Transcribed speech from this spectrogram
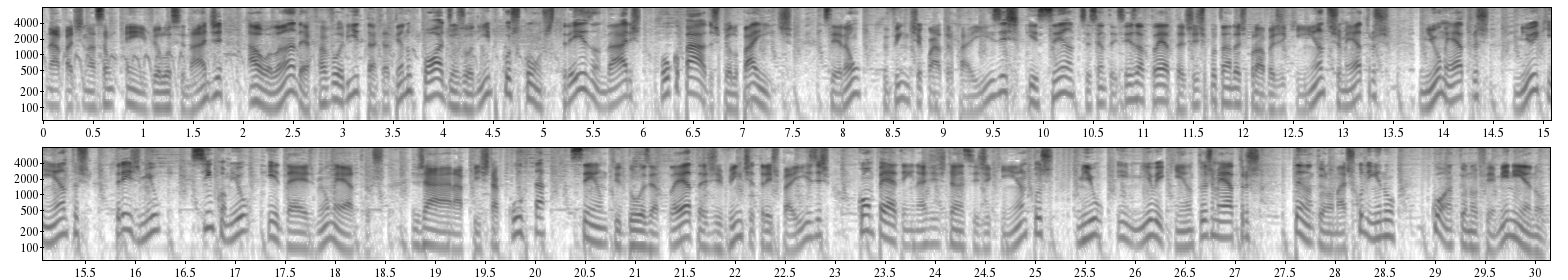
Na patinação em velocidade, a Holanda é favorita, já tendo pódios olímpicos com os três andares ocupados pelo país. Serão 24 países e 166 atletas disputando as provas de 500 metros, 1000 metros, 1500, 3000, 5000 e 10 mil metros. Já na pista curta, 112 atletas de 23 países competem nas distâncias de 500, 1000 e 1500 metros, tanto no masculino quanto no feminino.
